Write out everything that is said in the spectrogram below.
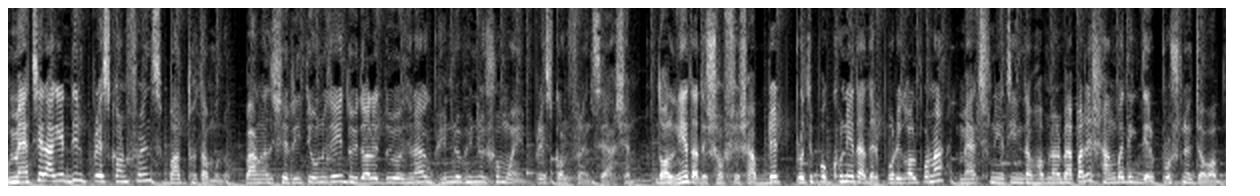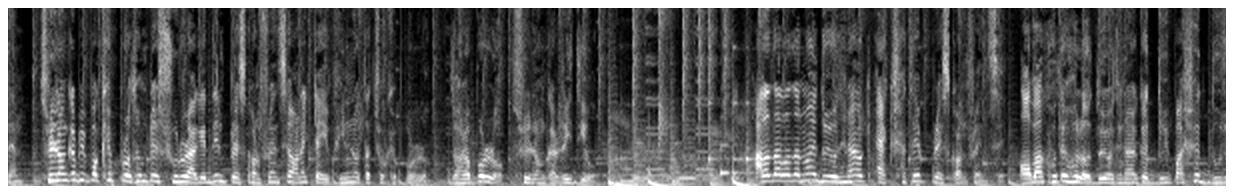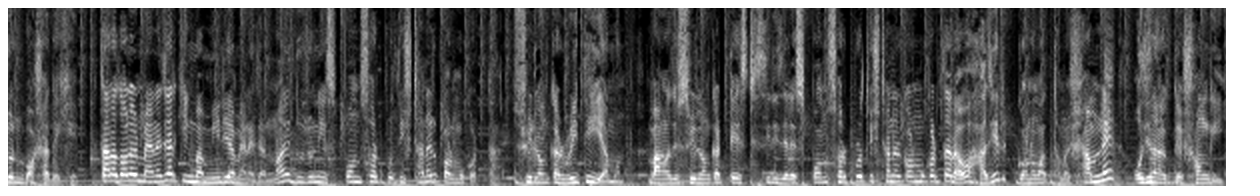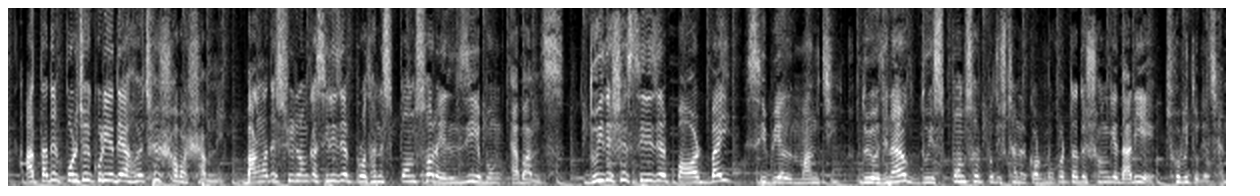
ম্যাচের আগের দিন প্রেস কনফারেন্স বাধ্যতামূলক। বাংলাদেশের রীতি অনুযায়ী দুই দলের দুই অধিনায়ক ভিন্ন ভিন্ন সময়ে প্রেস কনফারেন্সে আসেন। দল নিয়ে তাদের সবশেষ আপডেট, প্রতিপক্ষ নিয়ে তাদের পরিকল্পনা, ম্যাচ নিয়ে চিন্তাভাবনার ব্যাপারে সাংবাদিকদের প্রশ্নের জবাব দেন। শ্রীলঙ্কার বিপক্ষে প্রথম টেস্ট শুরুর আগের দিন প্রেস কনফারেন্সে অনেকটাই ভিন্নতা চোখে পড়ল। ধরা পড়ল শ্রীলঙ্কার রীতিও। আলাদা আলাদা নয়, দুই অধিনায়ক একসাথে প্রেস কনফারেন্সে অবাক হতে হলো দুই অধিনায়কের দুই পাশে দুজন বসা দেখে। তারা দলের ম্যানেজার কিংবা মিডিয়া ম্যানেজার নয়, দুজনই স্পন্সর প্রতিষ্ঠানের কর্মকর্তা। শ্রীলঙ্কার রীতিই এমন। বাংলাদেশ শ্রীলঙ্কার টেস্ট সিরিজের স্পন্সর প্রতিষ্ঠানের কর্মকর্তারাও হাজির গণমাধ্যমের সামনে অধিনায়কদের সঙ্গেই। আর তাদের পরিচয় করিয়ে দেওয়া হয়েছে সবার সামনে। বাংলাদেশ শ্রীলঙ্কা সিরিজের প্রধান স্পন্সর এলজি এবং অ্যাবান্স দুই দেশের সিরিজের পাওয়ার্ড বাই সিবিএল মানচি দুই অধিনায়ক, দুই স্পন্সর প্রতিষ্ঠানের কর্মকর্তাদের সঙ্গে দাঁড়িয়ে ছবি তুলেছেন।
